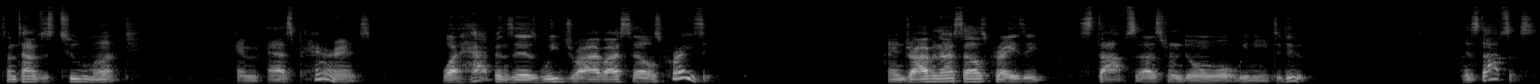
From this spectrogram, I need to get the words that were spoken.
Sometimes it's too much. And as parents, what happens is we drive ourselves crazy. And driving ourselves crazy stops us from doing what we need to do. It stops us.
